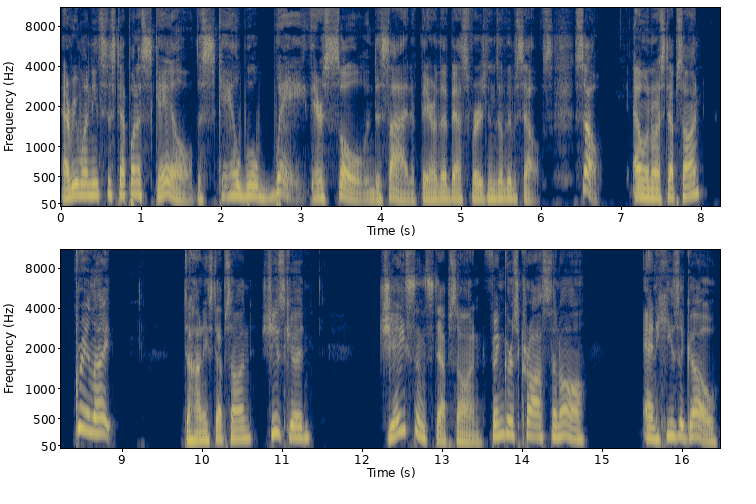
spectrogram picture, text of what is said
Everyone needs to step on a scale. The scale will weigh their soul and decide if they are the best versions of themselves. So, Eleanor steps on, green light. Tahani steps on, she's good. Jason steps on, fingers crossed and all, and he's a go.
